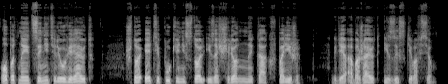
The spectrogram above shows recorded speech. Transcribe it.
Опытные ценители уверяют, что эти пуки не столь изощренны, как в Париже, где обожают изыски во всем.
